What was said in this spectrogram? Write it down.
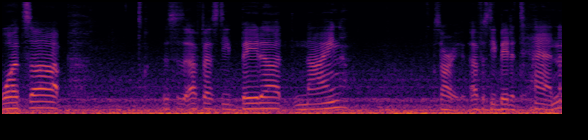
What's up? This is FSD Beta 9. Sorry, FSD Beta 10.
